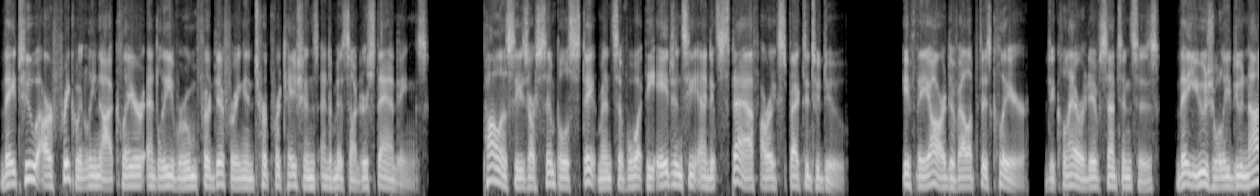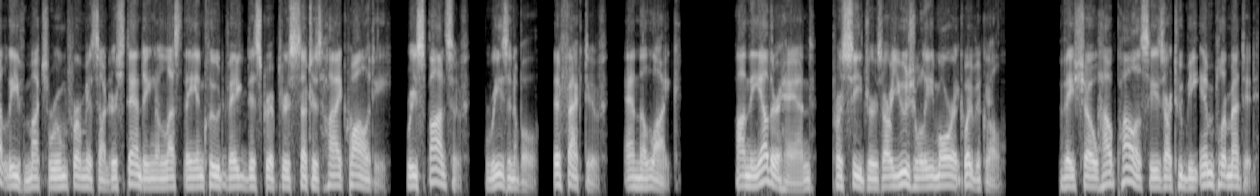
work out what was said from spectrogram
They too are frequently not clear and leave room for differing interpretations and misunderstandings. Policies are simple statements of what the agency and its staff are expected to do. If they are developed as clear, declarative sentences, they usually do not leave much room for misunderstanding unless they include vague descriptors such as high quality, responsive, reasonable, effective, and the like. On the other hand, procedures are usually more equivocal. They show how policies are to be implemented.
